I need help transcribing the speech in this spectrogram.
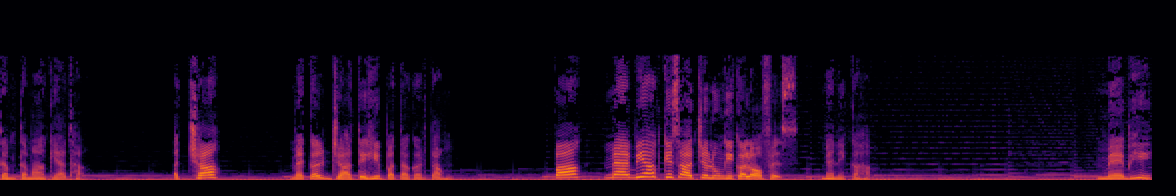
तमतमा गया था। अच्छा मैं कल जाते ही पता करता हूँ। पा, मैं भी आपके साथ चलूँगी कल ऑफ़िस मैंने कहा। मैं भी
